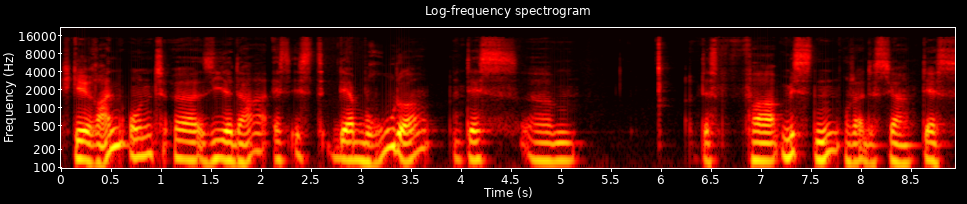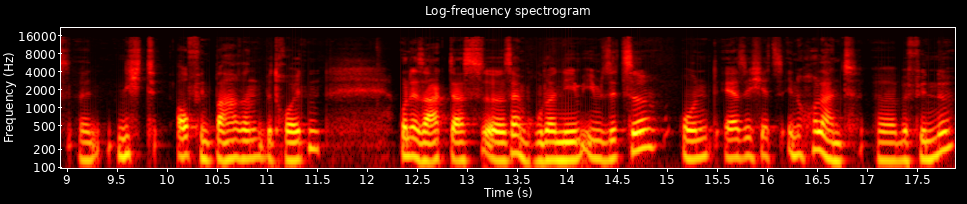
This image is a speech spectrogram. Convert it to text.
Ich gehe ran und äh, siehe da, es ist der Bruder des, ähm, des Vermissten oder des ja des äh, nicht auffindbaren Betreuten. Und er sagt, dass äh, sein Bruder neben ihm sitze und er sich jetzt in Holland äh, befinde.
